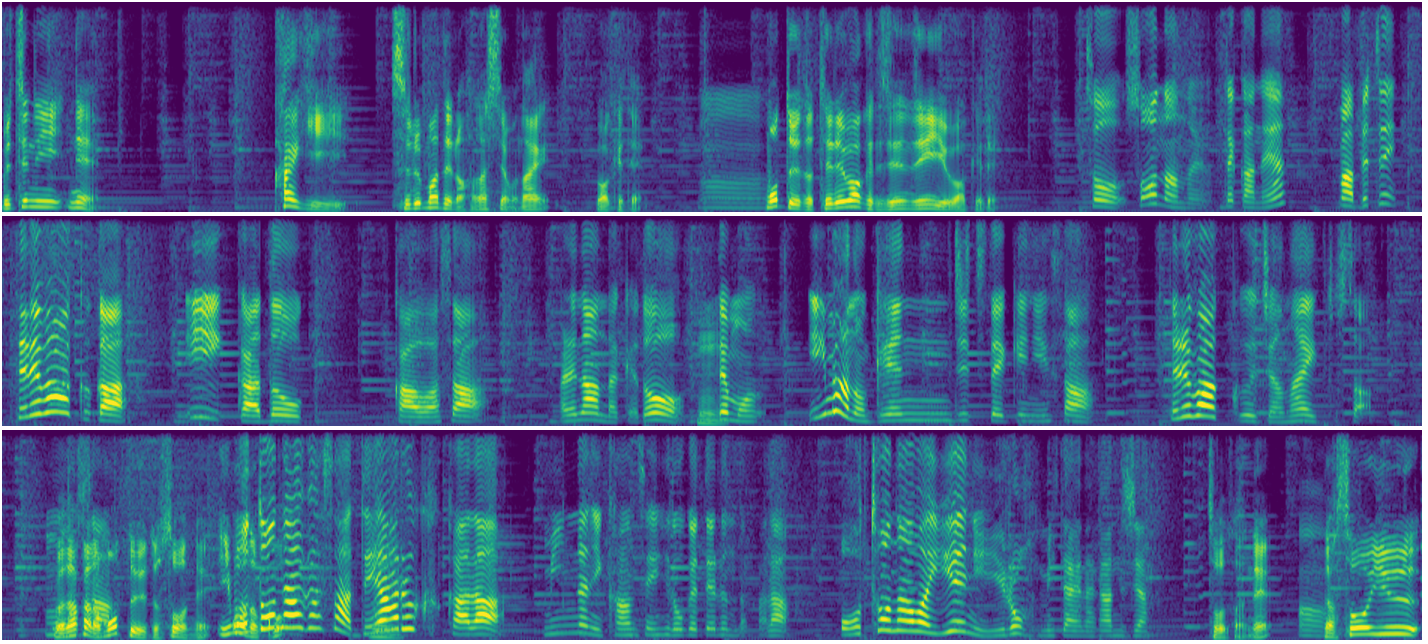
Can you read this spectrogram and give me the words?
別にね会議するまでの話でもないわけで。うん。もっと言うとテレワークで全然いいわけで。そうそうなのよ。てかねまあ別にテレワークがいいかどうかはさあれなんだけど、うん。でも今の現実的にさテレワークじゃないとさまあだからもっと言うとそうね。今大人がさ出歩くから、みんなに感染広げてるんだから大人は家にいろみたいな感じじゃん、そうだね。うん。だそういう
